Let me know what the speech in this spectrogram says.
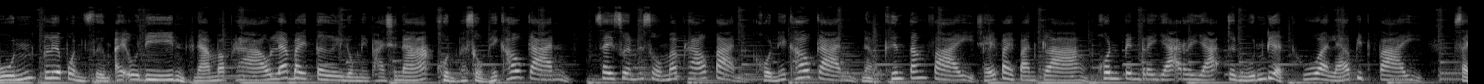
วุ้น เกลือป่นเสริมไอโอดีน น้ำมะพร้าวและใบเตยลงในภาชนะคนผสมให้เข้ากัน ใส่ส่วนผสมมะพร้าวปั่น คนให้เข้ากันนำขึ้นตั้งไฟ ใช้ไฟปานกลาง คนเป็นระยะระยะจนวุ้นเดือดทั่วแล้วปิดไฟ ใส่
